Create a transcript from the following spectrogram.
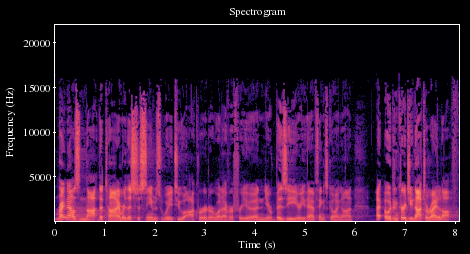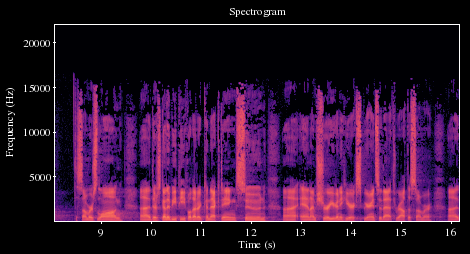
right now is not the time, or this just seems way too awkward or whatever for you, and you're busy or you have things going on, I, I would encourage you not to write it off. The summer's long. Uh, there's going to be people that are connecting soon, uh, and I'm sure you're going to hear experience of that throughout the summer. Uh,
